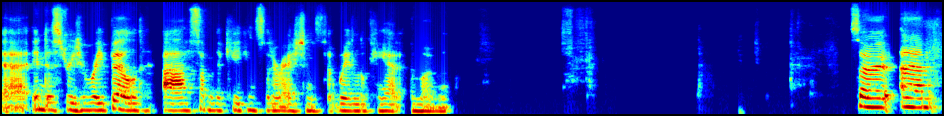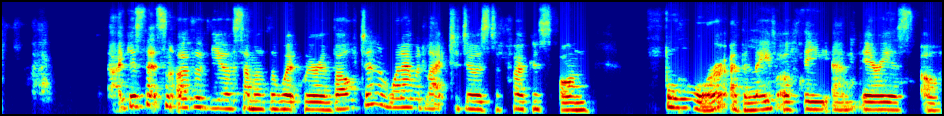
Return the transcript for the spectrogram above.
uh, industry to rebuild are some of the key considerations that we're looking at at the moment. So um, I guess that's an overview of some of the work we're involved in. And what I would like to do is to focus on four, I believe, of the um, areas of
